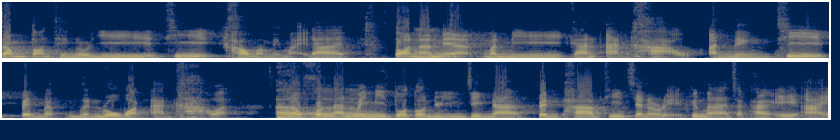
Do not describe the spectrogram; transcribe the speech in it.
จำตอนเทคโนโลยีที่เข้ามาใหม่ ๆ ได้ ตอนนั้นเนี่ยมันมีการอ่านข่าวอันหนึ่งที่เป็นแบบเหมือนโรบอทอ่านข่าวอะอ่าแล้วคนนั้นเออไม่มีตัวตนอยู่จริง ๆ นะ เป็นภาพที่เจเนเรตขึ้นมาจากทาง AI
